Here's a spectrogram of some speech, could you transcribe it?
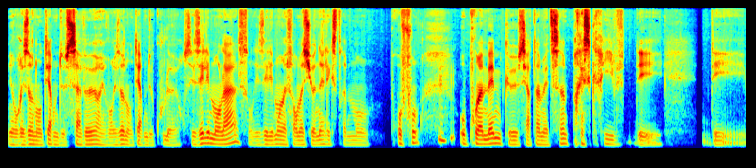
mais on raisonne en termes de saveur et on raisonne en termes de couleur. Ces éléments-là sont des éléments informationnels extrêmement profond, Mhm. au point même que certains médecins prescrivent des, des,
